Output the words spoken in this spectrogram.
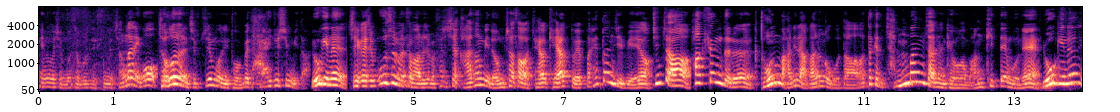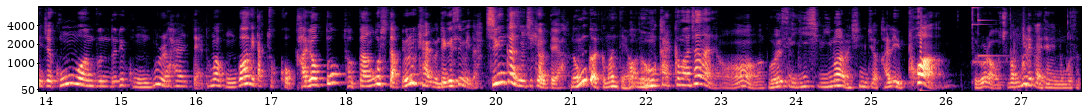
해놓으신 모습을 볼 수 있습니다. 장난이고 저거는 집주인분이 도배 다 해주십니다. 여기는 제가 지금 웃으면서 말하지만 사실 진짜 가성비 넘쳐서 제가 계약도 몇 번 했던 집이에요. 진짜 학생들은 돈 많이 나가는 것보다 어떻게든 잠만 자는 경우가 많기 때문에 여기는 이제 공무원분들이 공부를 할 때 정말 공부하기 딱 좋고 가격도 적당한 곳이다. 이렇게 알면 되겠습니다 지금까지 솔직히 어때요? 너무 깔끔한데요? 어, 너무 깔끔하잖아요. 월세 22만 원 심지어 관리비 포함. 들어오라고 주방 분리까지 되어 있는 모습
